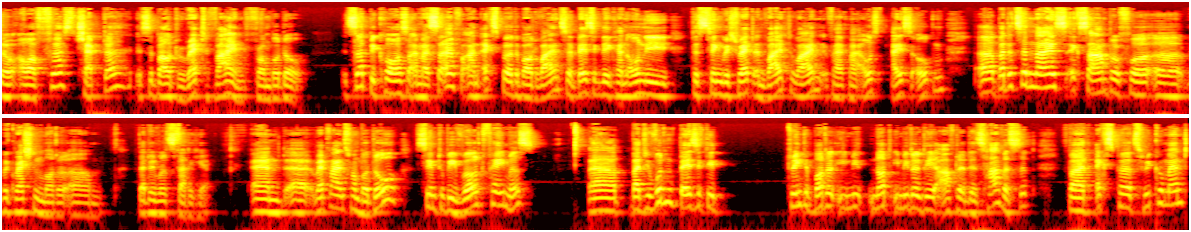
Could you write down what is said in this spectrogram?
So our first chapter is about red wine from Bordeaux. It's not because I myself am an expert about wine, so I basically can only distinguish red and white wine if I have my eyes open. Uh, but it's a nice example for a regression model um, that we will study here. And uh, red wines from Bordeaux seem to be world famous, uh, but you wouldn't basically drink a bottle imme not immediately after it is harvested, but experts recommend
